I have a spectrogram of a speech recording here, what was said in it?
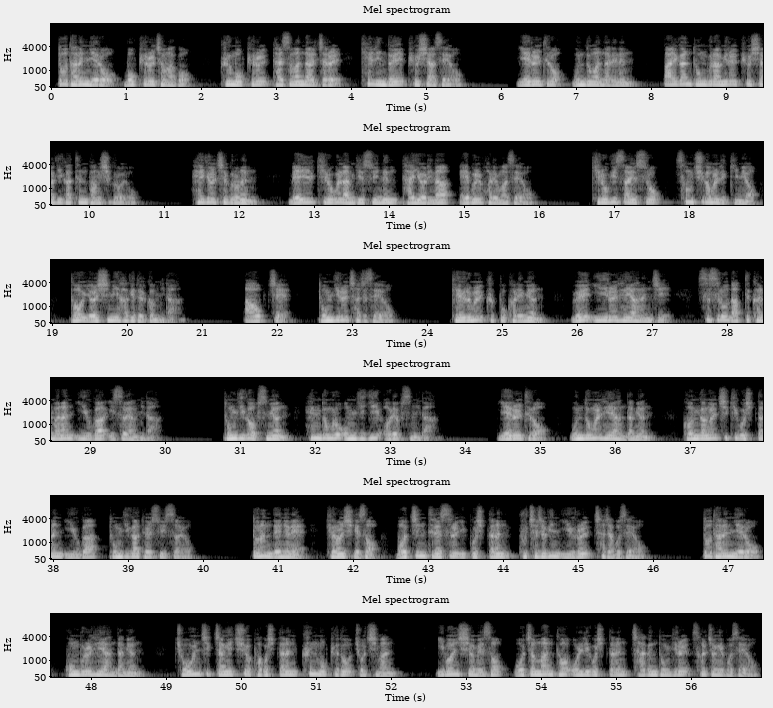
또 다른 예로 목표를 정하고 그 목표를 달성한 날짜를 캘린더에 표시하세요. 예를 들어 운동한 날에는 빨간 동그라미를 표시하기 같은 방식으로요. 해결책으로는 매일 기록을 남길 수 있는 다이어리나 앱을 활용하세요. 기록이 쌓일수록 성취감을 느끼며 더 열심히 하게 될 겁니다. 아홉째, 동기를 찾으세요. 게으름을 극복하려면 왜 이 일을 해야 하는지 스스로 납득할 만한 이유가 있어야 합니다. 동기가 없으면 행동으로 옮기기 어렵습니다. 예를 들어 운동을 해야 한다면 건강을 지키고 싶다는 이유가 동기가 될 수 있어요. 또는 내년에 결혼식에서 멋진 드레스를 입고 싶다는 구체적인 이유를 찾아보세요. 또 다른 예로 공부를 해야 한다면 좋은 직장에 취업하고 싶다는 큰 목표도 좋지만 이번 시험에서 5점만 더 올리고 싶다는 작은 동기를 설정해 보세요.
